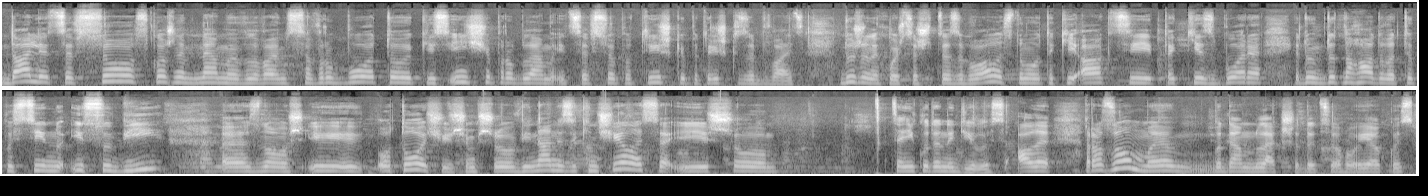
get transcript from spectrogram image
далі. Це все з кожним днем ми вливаємося в роботу, якісь інші проблеми, і це все потрішки, потрішки забувається. Дуже не хочеться, щоб це забувалося, тому такі акції, такі збори. Я думаю, будуть нагадувати постійно і собі е, знову ж і оточуючим, що війна не закінчилася і що. Це нікуди не ділося. Але разом ми будемо легше до цього якось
